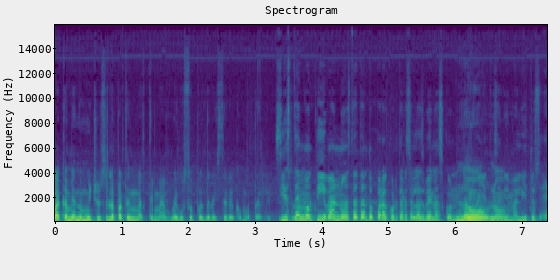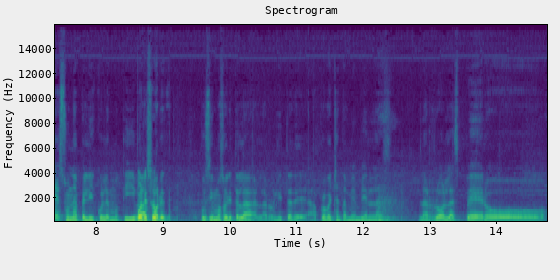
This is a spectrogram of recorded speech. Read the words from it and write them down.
va cambiando mucho. Esa es la parte más que más me gustó, pues, de la historia como tal. Sí está es bueno. emotiva, no está tanto para cortarse las venas con No, con galletas no. animalitos. Es una película emotiva. Por eso- pusimos ahorita la, la rolita de... Aprovechan también bien las, las rolas, pero...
